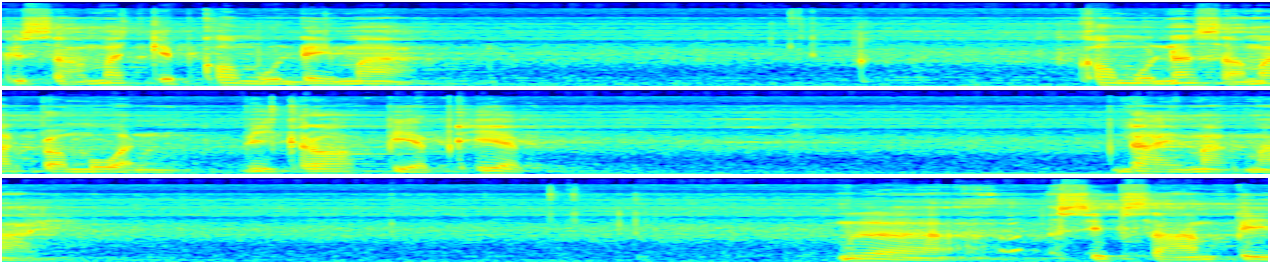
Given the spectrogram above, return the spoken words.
คือสามารถเก็บข้อมูลได้มาก ข้อมูลนั้นสามารถประมวลวิเคราะห์เปรียบเทียบ ได้มากมาย เมื่อ 13 ปี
